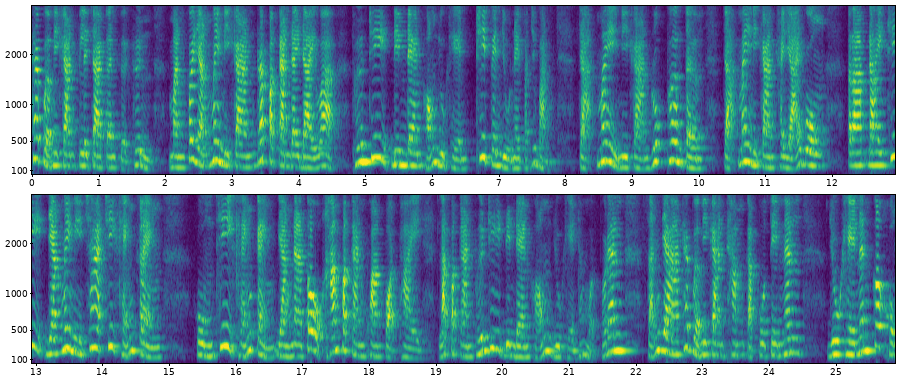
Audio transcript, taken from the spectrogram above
ถ้าเผื่อมีการเจรจากันเกิดขึ้น มันก็ยังไม่มีการรับประกันใด ๆ ว่า พื้นที่ดินแดนของยูเครนที่เป็นอยู่ในปัจจุบัน จะไม่มีการรุกเพิ่มเติม จะไม่มีการขยายวง ตราบใดที่ยังไม่มีชาติที่แข็งแกร่ง กลุ่มที่แข็งแกร่งอย่างนาโต้ค้ำประกันความปลอดภัย รับประกันพื้นที่ดินแดนของยูเครนทั้งหมด เพราะฉะนั้นสัญญาถ้าเผื่อมีการทำกับปูตินนั้นยูเครนนั้นก็คง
